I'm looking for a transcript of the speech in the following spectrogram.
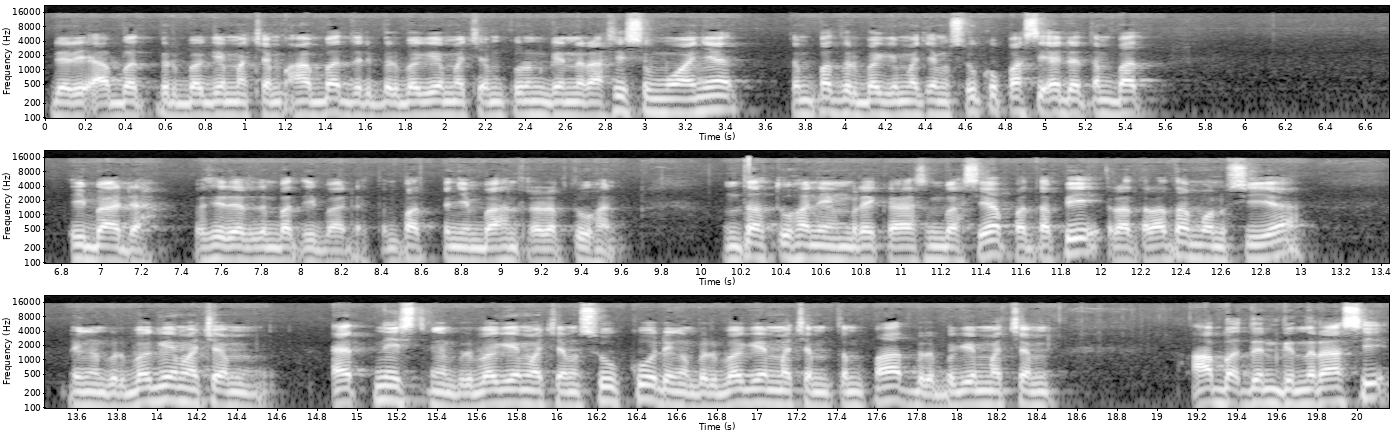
dari abad berbagai macam abad, dari berbagai macam kurun generasi, semuanya tempat berbagai macam suku pasti ada tempat ibadah, pasti ada tempat ibadah, tempat penyembahan terhadap Tuhan. Entah Tuhan yang mereka sembah siapa, tapi rata-rata manusia dengan berbagai macam etnis, dengan berbagai macam suku, dengan berbagai macam tempat, berbagai macam abad dan generasi,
